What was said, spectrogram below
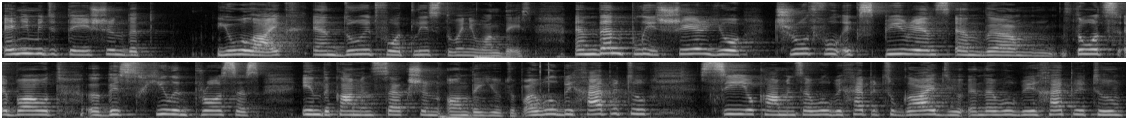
any meditation that you like and do it for at least 21 days. And then please share your truthful experience and um, thoughts about uh, this healing process in the comment section on the YouTube. I will be happy to see your comments. I will be happy to guide you and I will be happy to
